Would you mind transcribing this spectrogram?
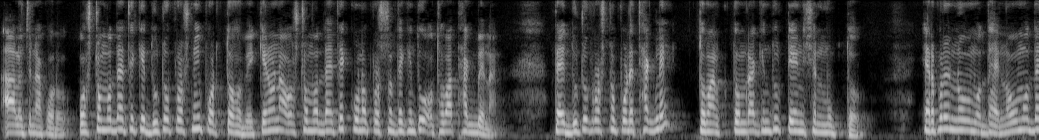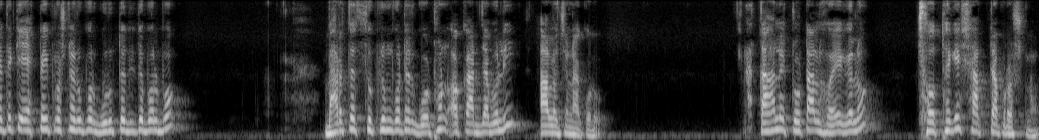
আলোচনা করো। অষ্টম অধ্যায় থেকে দুটো প্রশ্নই পড়তে হবে, কেননা অষ্টম অধ্যায় থেকে কোনো প্রশ্নতে কিন্তু অথবা থাকবে না। তাই দুটো প্রশ্ন পড়ে থাকলে তোমার, তোমরা কিন্তু টেনশন মুক্ত। এরপরে নবম অধ্যায় নবম অধ্যায় থেকে একটাই প্রশ্নের উপর গুরুত্ব দিতে বলব। ভারতের সুপ্রিম কোর্টের গঠন ও কার্যাবলী আলোচনা করো। তাহলে টোটাল হয়ে গেল ছ থেকে সাতটা প্রশ্ন।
